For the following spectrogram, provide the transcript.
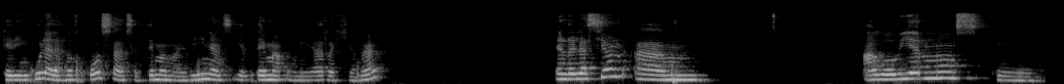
que vincula las dos cosas, el tema Malvinas y el tema unidad regional? En relación a, a gobiernos eh,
